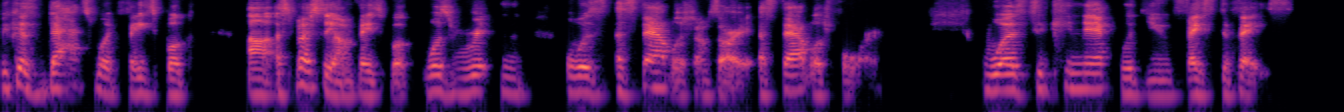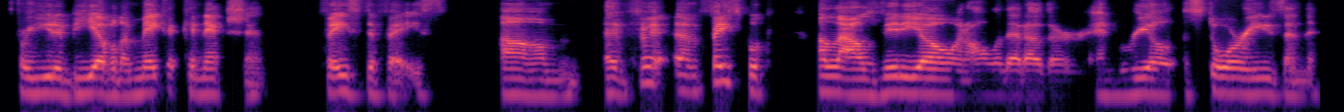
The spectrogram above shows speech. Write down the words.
because that's what Facebook, uh, especially on Facebook, was written, was established. I'm sorry, established for was to connect with you face to face, for you to be able to make a connection face to face. And Facebook allows video and all of that other and real stories and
